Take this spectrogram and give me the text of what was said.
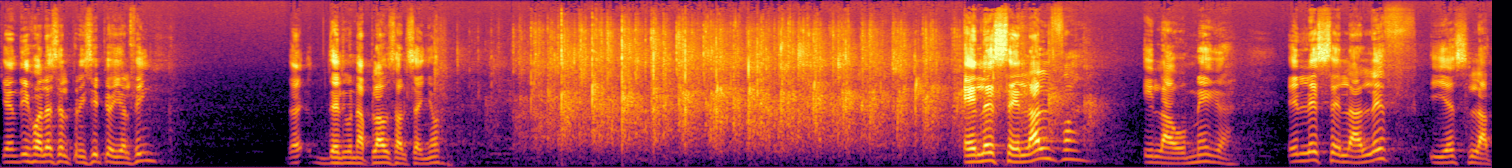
¿Quién dijo Él es el principio y el fin? De- Dele un aplauso al Señor. Él es el alfa y la omega. Él es el alef y es la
